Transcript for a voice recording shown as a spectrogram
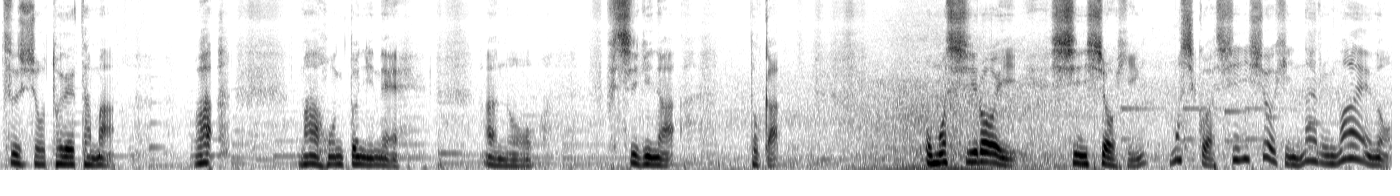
通称トレタマはまあ本当にねあの不思議なとか面白い新商品もしくは新商品になる前の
